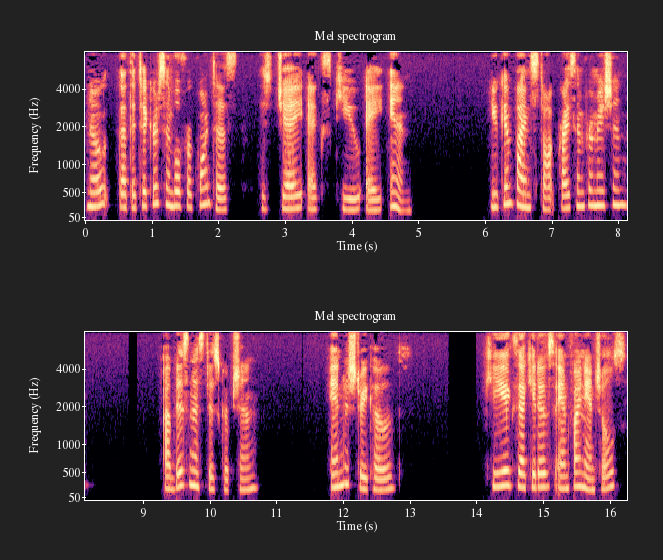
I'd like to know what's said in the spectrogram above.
Note that the ticker symbol for Qantas is JXQAN. You can find stock price information, a business description, industry codes, key executives and financials.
